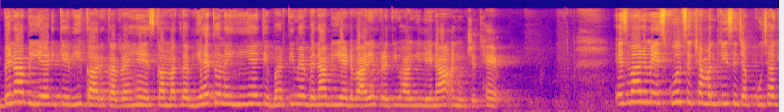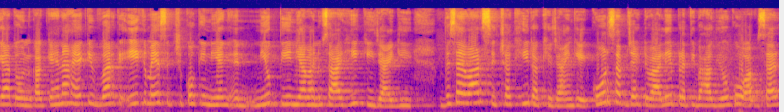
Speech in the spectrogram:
बिना बीएड के भी कार्य कर रहे हैं। इसका मतलब यह तो नहीं है कि भर्ती में बिना बीएड वाले प्रतिभागी लेना अनुचित है। इस बारे में स्कूल शिक्षा मंत्री से जब पूछा गया तो उनका कहना है कि वर्ग एक में शिक्षकों की नियुक्ति नियमानुसार ही की जाएगी। विषयवार शिक्षक ही रखे जाएँगे। कोर सब्जेक्ट वाले प्रतिभागियों को अवसर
